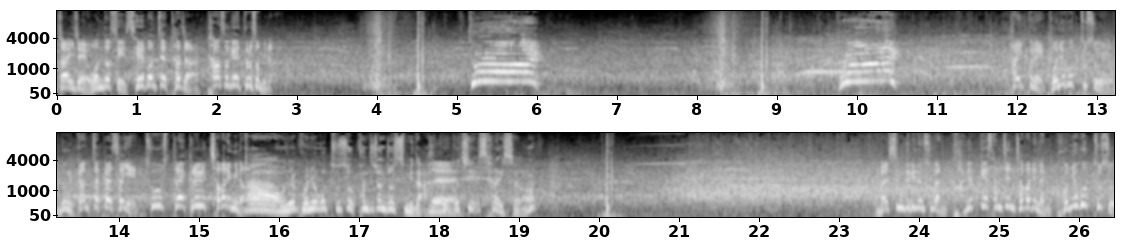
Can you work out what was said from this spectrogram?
자, 이제 원더스의 세 번째 타자 타석에 들어섭니다. 타이푼의 권혁우 투수 눈 깜짝할 사이에 투 스트라이크를 잡아냅니다. 아, 오늘 권혁우 투수 컨디션 좋습니다. 네. 볼끝이 살아 있어요. 말씀드리는 순간 가볍게 삼진 잡아내는 권혁우 투수.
